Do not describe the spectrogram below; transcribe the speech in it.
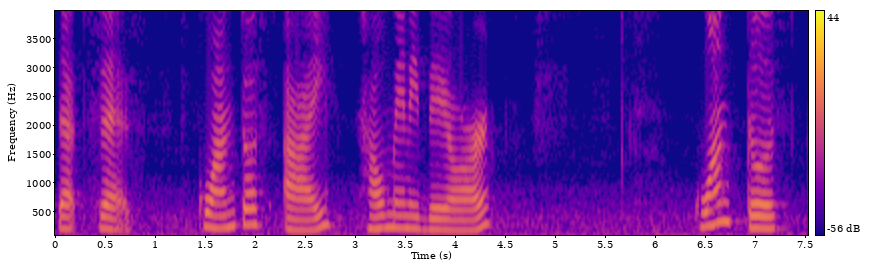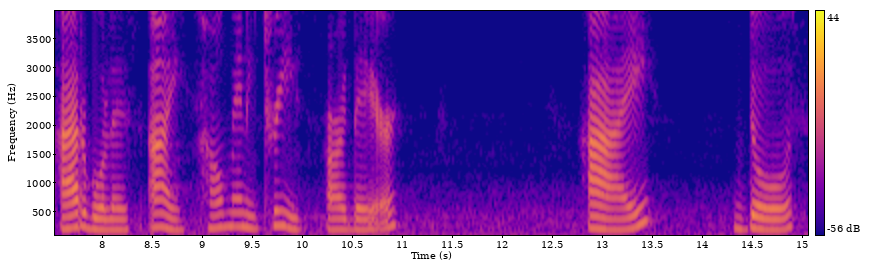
that says ¿Cuántos hay? How many there are? ¿Cuántos árboles hay? How many trees are there? Hay dos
